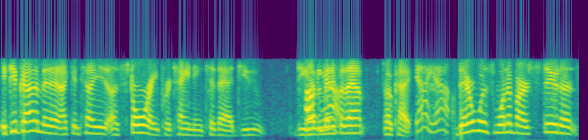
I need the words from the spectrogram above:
If you've got a minute I can tell you a story pertaining to that. Do you do you Oh, have a minute for that? Okay. Yeah, yeah. there was one of our students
